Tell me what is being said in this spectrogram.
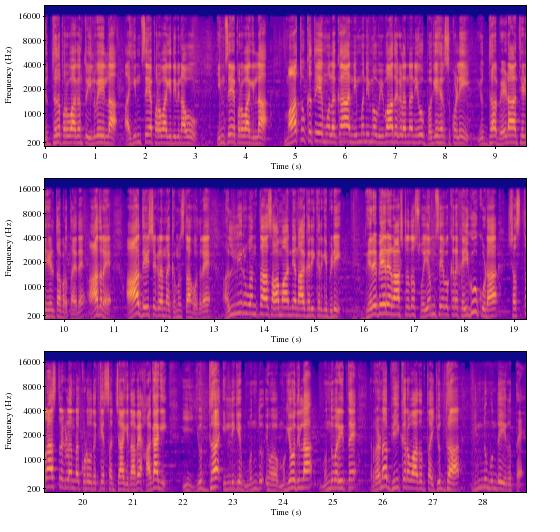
ಯುದ್ಧದ ಪರವಾಗಂತೂ ಇಲ್ಲವೇ ಇಲ್ಲ, ಅಹಿಂಸೆಯ ಪರವಾಗಿದ್ದೀವಿ ನಾವು. ಹಿಂಸೆಯ ಪರವಾಗಿಲ್ಲ. ಮಾತುಕತೆಯ ಮೂಲಕ ನಿಮ್ಮ ನಿಮ್ಮ ವಿವಾದಗಳನ್ನು ನೀವು ಬಗೆಹರಿಸಿಕೊಳ್ಳಿ. ಯುದ್ಧ ಬೇಡ ಅಂತೇಳಿ ಹೇಳ್ತಾ ಬರ್ತಾ ಇದೆ. ಆದರೆ ಆ ದೇಶಗಳನ್ನು ಗಮನಿಸ್ತಾ ಹೋದರೆ ಅಲ್ಲಿರುವಂಥ ಸಾಮಾನ್ಯ ನಾಗರಿಕರಿಗೆ ಬಿಡಿ. ಬೇರೆ ಬೇರೆ ರಾಷ್ಟ್ರದ ಸ್ವಯಂ ಸೇವಕರ ಕೈಗೂ ಕೂಡ ಶಸ್ತ್ರಾಸ್ತ್ರಗಳನ್ನು ಕೊಡುವುದಕ್ಕೆ ಸಜ್ಜಾಗಿದ್ದಾವೆ. ಹಾಗಾಗಿ ಈ ಯುದ್ಧ ಇಲ್ಲಿಗೆ ಮುಂದು, ಮುಗಿಯೋದಿಲ್ಲ, ಮುಂದುವರಿಯುತ್ತೆ. ರಣಭೀಕರವಾದಂಥ ಯುದ್ಧ ಇನ್ನು ಮುಂದೆ ಇರುತ್ತೆ.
